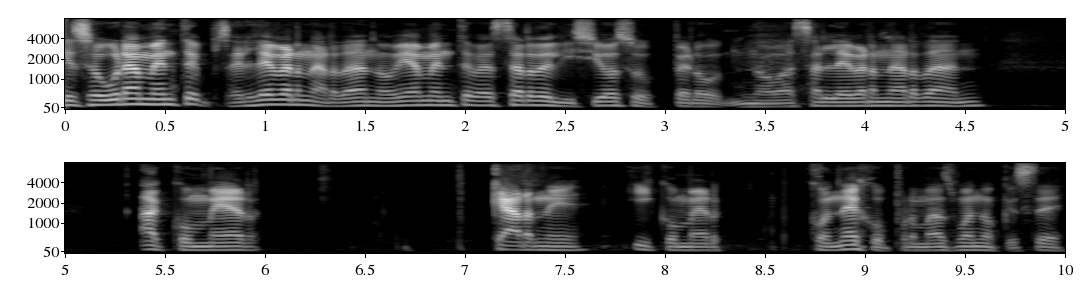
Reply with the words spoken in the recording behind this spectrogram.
que seguramente pues, es Le Bernardin, obviamente va a estar delicioso, pero no vas a Le Bernardin a comer carne y comer conejo, por más bueno que esté.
